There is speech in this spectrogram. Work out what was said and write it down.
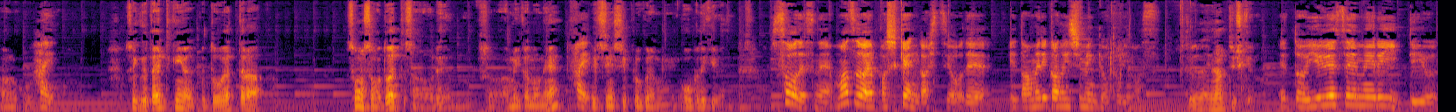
あ、なるほど。はい。それ具体的にはどうやったら、そもそもどうやってそのレ、そのアメリカのね、はいレ。ジデンシープログラムに応募できるんですか？そうですね。まずはやっぱ試験が必要で、えっと、アメリカの医師免許を取ります。それはなんていう試験なの？えっと、USMLE っていう、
